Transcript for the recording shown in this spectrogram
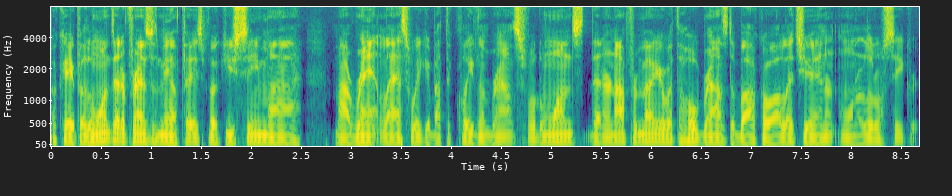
Okay, for the ones that are friends with me on Facebook, you see my my rant last week about the Cleveland Browns. For the ones that are not familiar with the whole Browns debacle, I'll let you in on a little secret.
